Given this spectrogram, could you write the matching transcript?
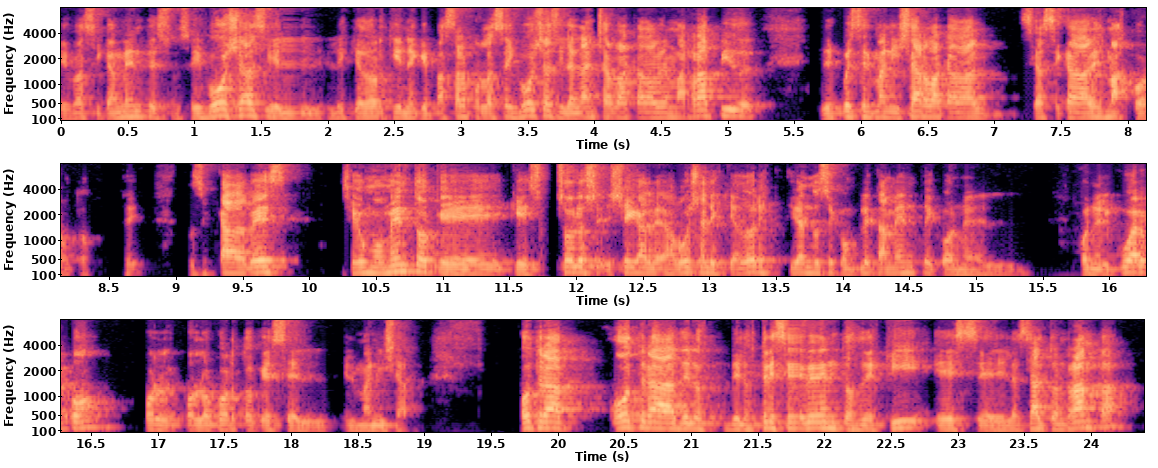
que básicamente son seis boyas y el, esquiador tiene que pasar por las seis boyas y la lancha va cada vez más rápido, después el manillar va cada, se hace cada vez más corto. Entonces cada vez llega un momento que, que, solo llega la boya al esquiador estirándose completamente con el, con el cuerpo por, por, lo corto que es el, el manillar. Otra, otra de, los, de los tres eventos de esquí es el salto en rampa,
